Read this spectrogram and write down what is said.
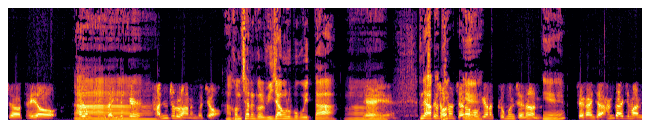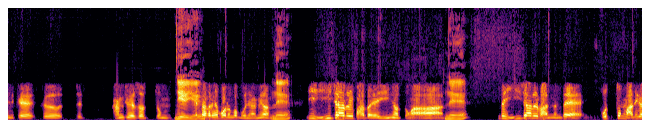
저 대여 차용증이다 아. 이렇게 간주를 하는 거죠. 아, 검찰은 그걸 위장으로 보고 있다. 아. 예, 예. 근데 아까 저는 그- 제가 예. 보기에는 그 문제는 예. 제가 이제 한 가지만 이렇게 그 저, 강조해서 좀 예, 예. 생각을 해보는 건 뭐냐면 네. 이 이자를 받아야 2년 동안. 네. 근데 이자를 받는데 보통 만약에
